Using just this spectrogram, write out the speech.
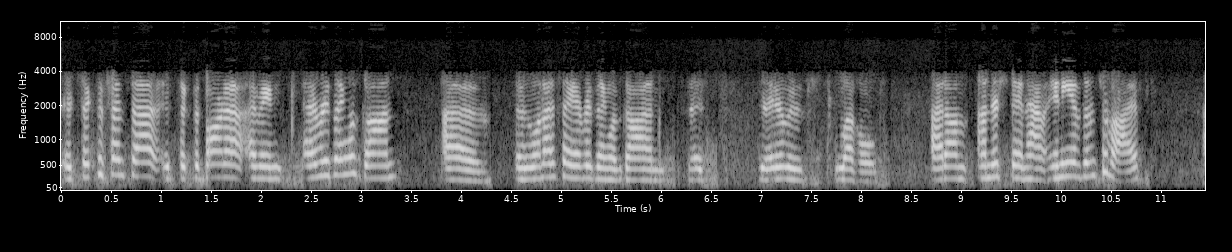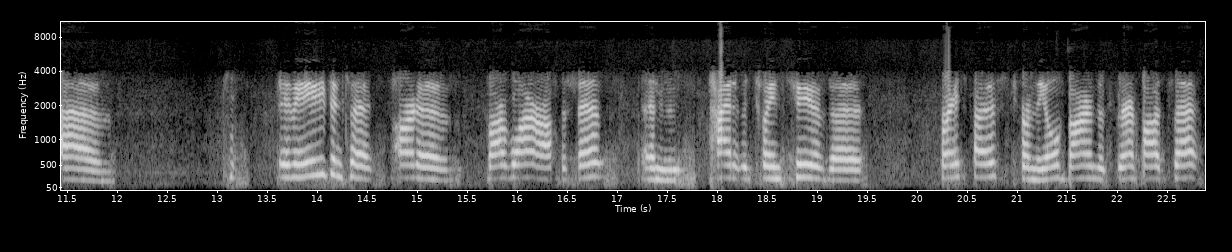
it took the fence out. It took the barn out. I mean, everything was gone. Um, and when I say everything was gone, it, it was leveled. I don't understand how any of them survived. Um, I mean, it even took part of barbed wire off the fence and tied it between two of the brace posts from the old barn that Grandpa had set.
